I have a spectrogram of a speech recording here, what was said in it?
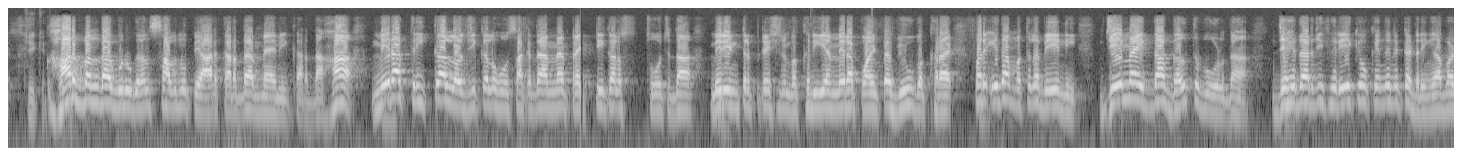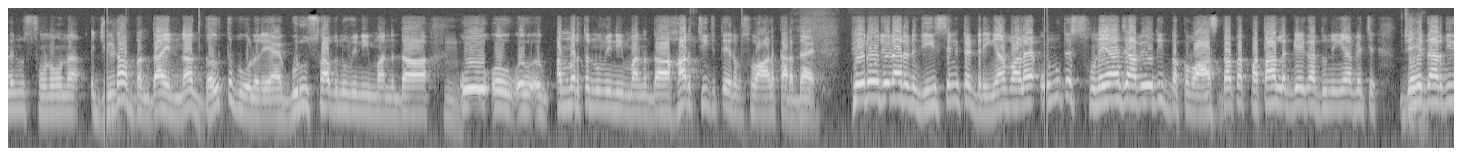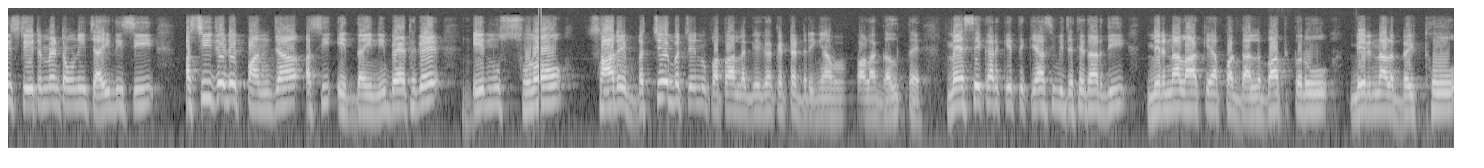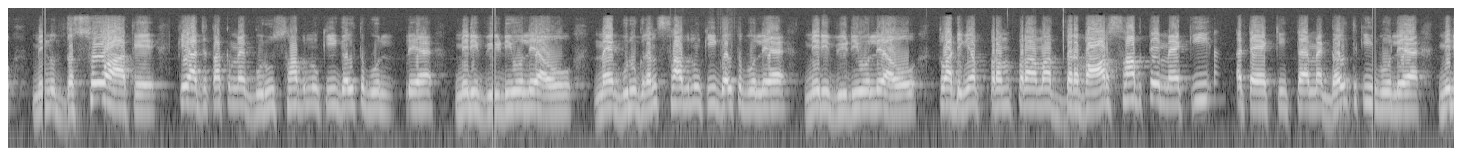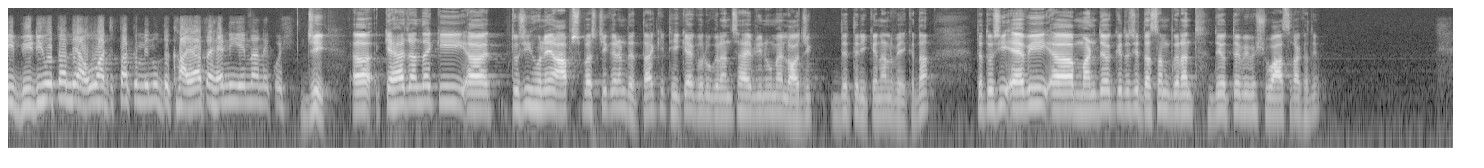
ਹਰ ਬੰਦਾ ਗੁਰੂ ਗ੍ਰੰਥ ਸਾਹਿਬ ਨੂੰ ਪਿਆਰ ਕਰਦਾ ਮੈਂ ਵੀ ਕਰਦਾ। ਹਾਂ ਮੇਰਾ ਤਰੀਕਾ ਲੌਜੀਕਲ ਹੋ ਸਕਦਾ ਮੈਂ ਪ੍ਰੈਕਟੀਕਲ ਸੋਚਦਾ ਮੇਰੀ ਇੰਟਰਪ੍ਰੀਟੇਸ਼ਨ ਵੱਖਰੀ ਹੈ ਮੇਰਾ ਪੁਆਇੰਟ ਆਫ View ਵੱਖਰਾ ਹੈ। ਪਰ ਇਹਦਾ ਮਤਲਬ ਇਹ ਨਹੀਂ ਜੇ ਮੈਂ ਇਦਾਂ ਗਲਤ ਬੋਲਦਾ ਜਹੇਦਾਰ ਜੀ ਫਿਰ ਇਹ ਕਿਉਂ ਕਹਿੰਦੇ ਨੇ ਢੱਡਰੀਆਂ ਵਾਲੇ ਨੂੰ ਸੁਣੋ ਨਾ? ਜਿਹੜਾ ਬੰਦਾ ਇੰਨਾ ਗਲਤ ਬੋਲ ਰਿਹਾ ਹੈ ਗੁਰੂ ਸਾਹਿਬ ਨੂੰ ਵੀ ਨਹੀਂ ਮੰਨਦਾ ਉਹ ਅੰਮ੍ਰਿਤ ਨੂੰ ਵੀ ਨਹੀਂ ਮੰਨਦਾ ਹਰ ਚੀਜ਼ ਤੇ ਸਵਾਲ ਕਰਦਾ ਹੈ। ਫਿਰ ਉਹ ਜਿਹੜਾ ਰਣਜੀਤ ਸਿੰਘ ਢੱਡਰੀਆਂ ਵਾਲਾ ਉਹਨੂੰ ਤੇ ਸੁਣਿਆ ਜਾਵੇ ਉਹਦੀ ਬਕਵਾਸ ਦਾ ਤਾਂ ਪਤਾ ਲੱਗੇਗਾ ਦੁਨੀਆ ਵਿੱਚ। ਜਹੇਦਾਰ ਜੀ ਦੀ ਸਟੇਟਮੈਂਟ ਆਉਣੀ ਚਾਹੀਦੀ ਸੀ ਅਸੀਂ ਜਿਹੜੇ ਪੰਜ ਆ ਅਸੀਂ ਇਦਾਂ ਹੀ ਨਹੀਂ ਬੈਠ ਗਏ। ਇਹਨੂੰ ਸੁਣੋ ਸਾਰੇ ਬੱਚੇ ਬੱਚੇ ਨੂੰ ਪਤਾ ਲੱਗੇਗਾ ਕਿ ਢੱਡਰੀਆਂ ਵਾਲਾ ਗਲਤ ਹੈ। ਮੈਂ ਇਸੇ ਕਰਕੇ ਤੇ ਕਿਹਾ ਸੀ ਵੀ ਜਥੇਦਾਰ ਜੀ ਮੇਰੇ ਨਾਲ ਆ ਕੇ ਆਪਾਂ ਗੱਲਬਾਤ ਕਰੋ ਮੇਰੇ ਨਾਲ ਬੈਠੋ ਮੈਨੂੰ ਦੱਸੋ ਆ ਕੇ ਕਿ ਅੱਜ ਤੱਕ ਮੈਂ ਗੁਰੂ ਸਾਹਿਬ ਨੂੰ ਕੀ ਗਲਤ ਬੋਲਿਆ ਮੇਰੀ ਵੀਡੀਓ ਲਿਆਓ। ਮੈਂ ਗੁਰੂ ਗ੍ਰੰਥ ਸਾਹਿਬ ਨੂੰ ਕੀ ਗਲਤ ਬੋਲਿਆ ਮੇਰੀ ਵੀਡੀਓ ਲਿਆਓ। ਤੁਹਾਡੀਆਂ ਪਰੰਪਰਾਵਾਂ ਦਰਬਾਰ ਸਾਹਿਬ ਤੇ ਮੈਂ ਕੀ ਅਟੈਕ ਕੀਤਾ ਮੈਂ ਗਲਤ ਕੀ ਬੋਲਿਆ ਮੇਰੀ ਵੀਡੀਓ ਤਾਂ ਲਿਆਓ। ਅੱਜ ਤੱਕ ਮੈਨੂੰ ਦਿਖਾਇਆ ਤਾਂ ਹੈ ਨਹੀਂ ਇਹਨਾਂ ਨੇ ਕੁਝ ਜੀ ਕਿਹਾ ਜਾਂਦਾ ਕਿ ਤੁਸੀਂ ਹੁਣੇ ਆਪ ਸਪਸ਼ਟੀਕਰਨ ਦਿੱਤਾ ਕਿ ਠੀਕ ਹੈ, ਗੁਰੂ ਗ੍ਰੰਥ ਸਾਹਿਬ ਜੀ ਨੂੰ ਮੈਂ ਲੌਜੀਕ ਦੇ ਤਰੀਕੇ ਨਾਲ ਵੇਖਦਾ। ਤੇ ਤੁਸੀਂ ਇਹ ਵੀ ਮੰਨਦੇ ਹੋ ਕਿ ਤੁਸੀਂ ਦਸਮ ਗ੍ਰੰਥ ਦੇ ਉੱਤੇ ਵੀ ਵਿਸ਼ਵਾਸ ਰੱਖਦੇ ਹੋ?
